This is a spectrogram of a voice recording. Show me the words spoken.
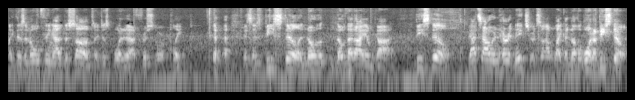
Like there's an old thing out of the Psalms, I just bought it at a thrift store, plate. it says, Be still and know, know that I am God. Be still. That's our inherent nature. It's not like another order, be still.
